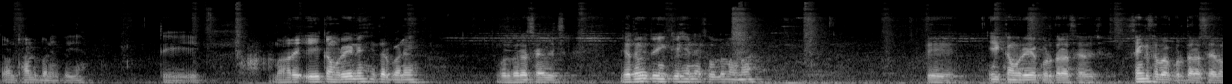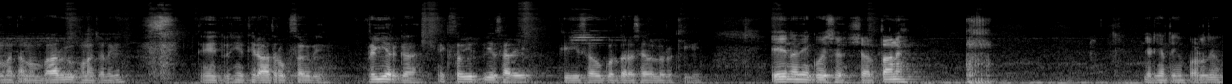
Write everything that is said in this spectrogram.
ਤੇ ਹੁਣ ਠੰਡ ਬਣੀ ਪਈ ਹੈ। ਤੇ ਮਾਰੇ ਇਹ ਕਮਰੇ ਨੇ, ਇੱਧਰ ਬਣੇ ਗੁਰਦੁਆਰਾ ਸਾਹਿਬ ਵਿੱਚ। ਜਦੋਂ ਵੀ ਤੁਸੀਂ ਕਿਸੇ ਨੇ ਸੋਲਣ ਆਉਣਾ ਤੇ ਇਹ ਕਮਰੇ ਆ ਗੁਰਦੁਆਰਾ ਸਾਹਿਬ ਵਿੱਚ। ਸਿੰਘ ਸਭਾ ਗੁਰਦੁਆਰਾ ਸਾਹਿਬ ਮੈਂ ਤੁਹਾਨੂੰ ਬਾਹਰ ਵੀ ਵਿਖਾਉਣਾ ਚੱਲ ਗਿਆ। ਤੇ ਤੁਸੀਂ ਇੱਥੇ ਰਾਤ ਰੁਕ ਸਕਦੇ ਹੋ। ਫ੍ਰੀ ਵਰਗਾ 120 ਰੁਪਏ ਸਾਰੇ ਫੀਸ ਆ ਉਹ ਗੁਰਦੁਆਰਾ ਸਾਹਿਬ ਵੱਲੋਂ ਰੱਖੀ ਗਈ। ਇਹ ਇਹਨਾਂ ਦੀਆਂ ਕੁਝ ਸ਼ਰਤਾਂ ਨੇ, ਜਿਹੜੀਆਂ ਤੁਸੀਂ ਪੜ੍ਹ ਲਿਓ।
